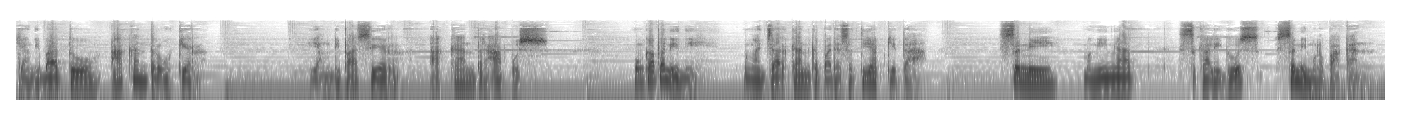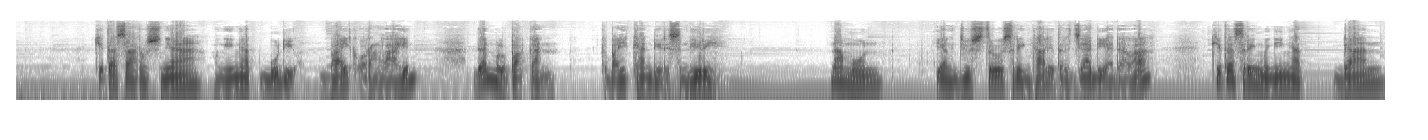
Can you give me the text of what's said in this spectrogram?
Yang di batu akan terukir, yang di pasir akan terhapus. Ungkapan ini mengajarkan kepada setiap kita seni mengingat sekaligus seni melupakan. Kita seharusnya mengingat budi baik orang lain dan melupakan kebaikan diri sendiri. Namun, yang justru sering kali terjadi adalah kita sering mengingat dan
